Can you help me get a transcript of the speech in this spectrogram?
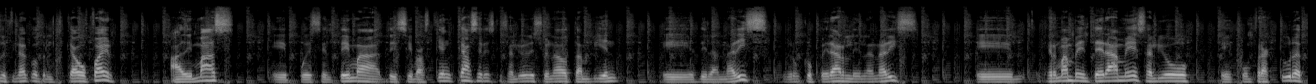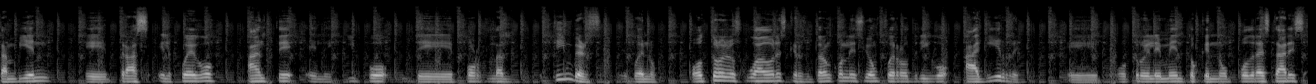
de final contra el Chicago Fire. Además, eh, pues el tema de Sebastián Cáceres, que salió lesionado también eh, de la nariz, tuvieron que operarle la nariz. Eh, Germán Venterame salió eh, con fractura también tras el juego ante el equipo de Portland Timbers. Bueno, otro de los jugadores que resultaron con lesión fue Rodrigo Aguirre. otro elemento que no podrá estar es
